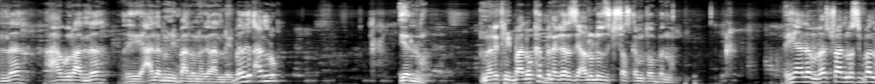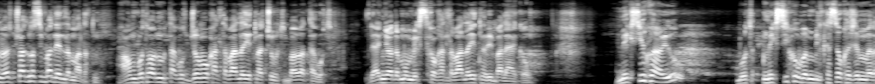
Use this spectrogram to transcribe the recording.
አለ፣ አህጉር አለ፣ ዓለም የሚባለው ነገር አለ? በእርግጥ አሉ የሉም። መሬት የሚባለው ክብ ነገር እዚህ አሉ ልዝች አስቀምጦብን ነው። ይሄ ዓለም virtual ነው ሲባል virtual ነው ሲባል የለም ማለት ነው። አሁን ቦታውን የምታውቁት ጆሞ ካልተባለ የት ናቸው ብትባሉ አታውቁት። ያኛው ደግሞ ሜክሲኮ ካልተባለ የት ነው ቢባል አያውቀውም። ሜክሲኮዊው ሜክሲኮ በሚል ከሰው ከጀመረ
